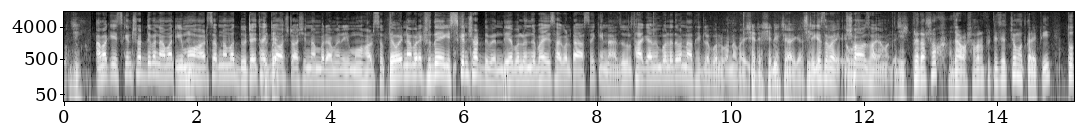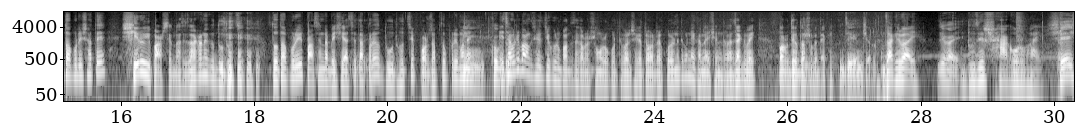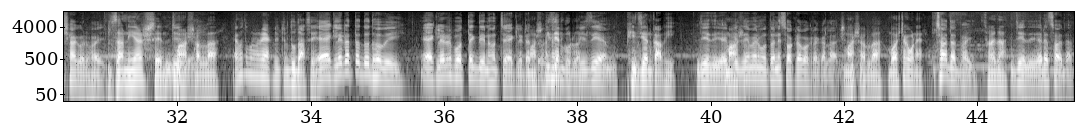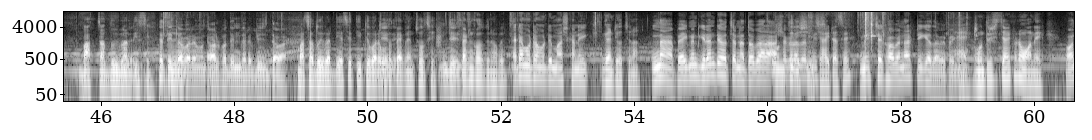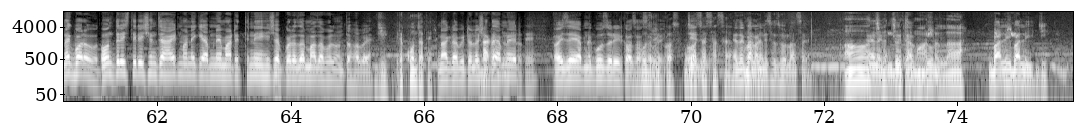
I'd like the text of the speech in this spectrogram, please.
আমাকে স্ক্রিনশট দিবেন আমার ইমো হোয়াটসঅ্যাপ নাম্বার দুটাই থাকবে অষ্টআশি নাম্বারে আমার ইমো হোয়াটসঅ্যাপ। তো ওই নাম্বারে শুধু স্ক্রিনশট দিবেন দিয়ে বলবেন যে ভাই এই ছাগলটা আছে কি না? যদি থাকে আমি বলে দেবো না থাকলে বলব না ভাই। সেটাই। বিক্রি হয়ে গেছে। ঠিক আছে ভাই? সহজ হয় আমাদের। জি। প্রিয় দর্শক যারা অসাধারণ ফিটনেসের চমৎকার একটি তোতাপুরির সাথে শিরোহী পার্সেন্ট আছে যার কারণে দুধ হচ্ছে। তোতাপুরির পার্সেন্টটা বেশি আছে তারপরেও দুধ হচ্ছে পর্যাপ্ত পরিমাণে। এই ছাগলটি বাংলাদেশের যে কোনো প্রান্ত থেকে আপনারা সংগ্রহ করতে পারেন সেক্ষেত্রে অর্ডার করে নিতে পারেন এখানে এসে নিতে পারেন। জাকির ভাই পরবর্তী দর্শকের দেখে জি ইনশাল্লাহ। জাকির ভাই জি ভাই। দুধের সাগর ভাই। সেই সাগর ভাই। যা নিয়ে আসছেন জি। এখন তো মনে এক লিটার দুধ আছে। এক লিটার তো দুধ হবেই। এক লিটার প্রত্যেক দিন হচ্ছে এক লিটার ফিজিয়ান গরু ফিজিয়ান। ফিজিয়ান গাভি। জি জি এই এর মতনই চক্রা বকরা কালার মার্শাল্লাহ বয়সটা কেমন এর? ছয় দাঁত ভাই। ছয় দাঁত? জি জি এটা ছয় দাঁত। বাচ্চা দুইবার দিছে। তৃতীয়বারের মতো। অল্প দিন ধরে বীজ দেওয়া। বাচ্চা দুইবার দিয়েছে তৃতীয়বারের মতো জি। চলছে। জি, জি। কতদিন হবে? এটা মোটামুটি মাসখানেক। গ্যারান্টি হচ্ছে না। না প্রেগনেন্ট গ্যারান্টি হচ্ছে না তবে আর আশা করা যায় ইঞ্চি হাইট আছে। মিস্টেক হবে না টিকে যাবে হ্যাঁ প্রেগনেন্ট ইঞ্চি হাইট মানে অনেক। অনেক বড়। উনত্রিশ তিরিশ ইঞ্চি হাইট মানে কি আপনি মাটির থেকে হিসাব করে যায় মাজা পর্যন্ত হবে। জি এটা কোন জাতের? নাগরা বিটলের সাথে? ওই যে আপনি গুজরির কস আছে গুজরির। কস। আচ্ছা, আচ্ছা, আচ্ছা। এই যে গলার নিচে ঝোল আছে। আচ্ছা দুইটা মাশাআল্লাহ। বালি বালি। জি।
